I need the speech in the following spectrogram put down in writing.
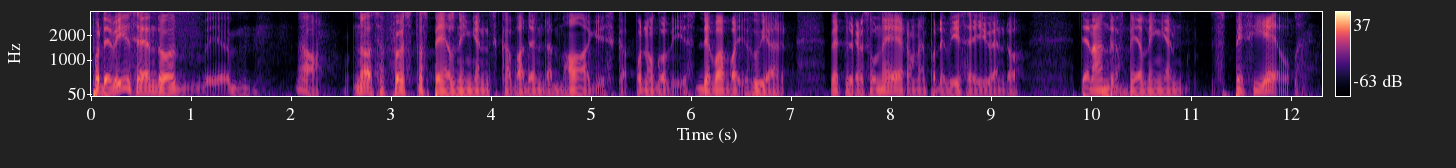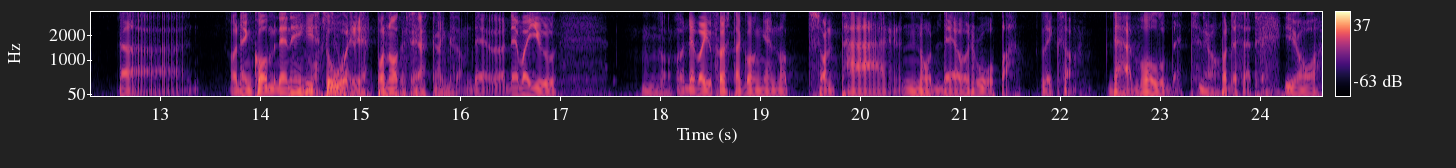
På det viset ändå... eh, Ja. Alltså första spelningen ska vara den där magiska på något vis. Det var hur jag vet du, resonerar, men på det viset är ju ändå den andra Mm. spelningen speciell. Eh, och den, kom, den är Den historisk på något sätt. Liksom. Det, det var ju... Mm. Och det var ju första gången något sånt här nådde Europa. Liksom. Det här våldet Ja. på det sättet. Ja.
